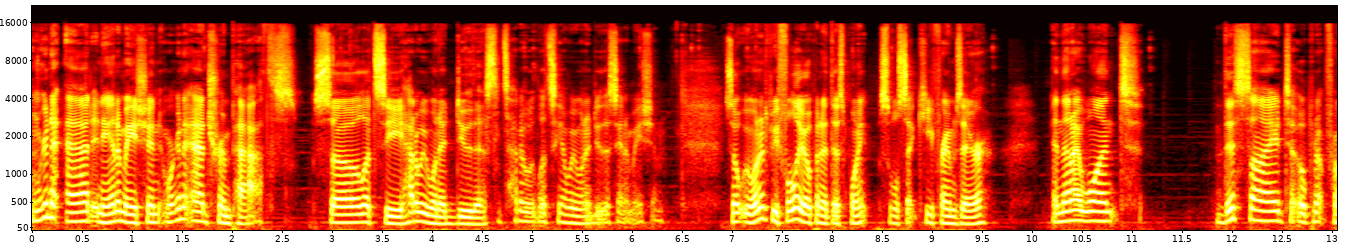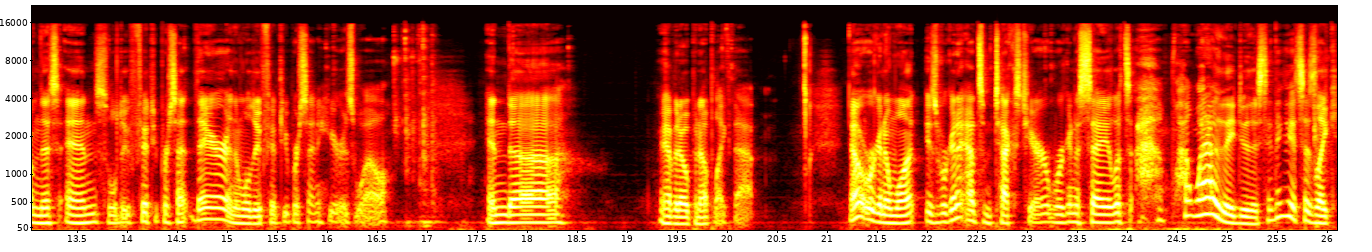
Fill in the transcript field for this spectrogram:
We're going to add an animation. We're going to add trim paths. So let's see, how do we want to do this? Let's how do let's see how we want to do this animation. So we want it to be fully open at this point, so we'll set keyframes there. And then I want this side to open up from this end. So we'll do 50% there, and then we'll do 50% here as well. And uh, we have it open up like that. Now what we're going to want is we're going to add some text here. We're going to say, let's, how, why do they do this? I think it says like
